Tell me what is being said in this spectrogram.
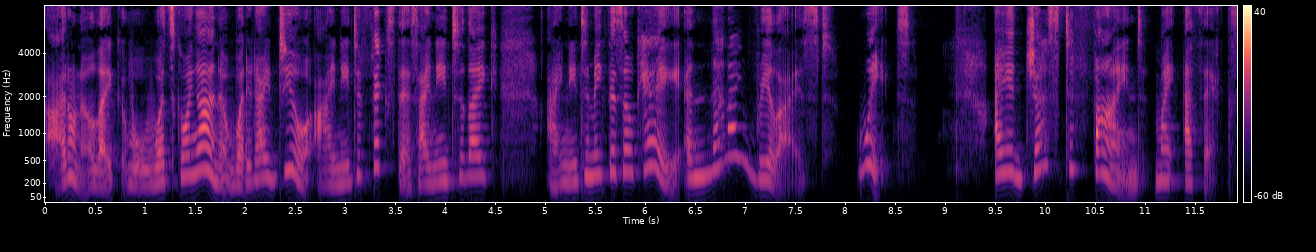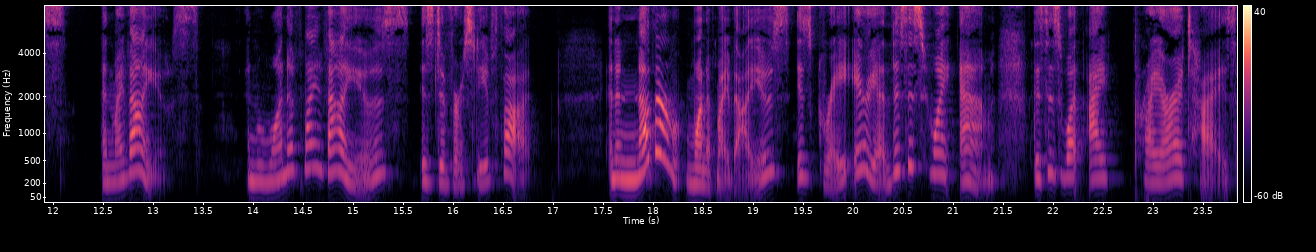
I don't know, like, what's going on? What did I do? I need to fix this. I need to, like, I need to make this okay. And then I realized wait, I had just defined my ethics and my values. And one of my values is diversity of thought. And another one of my values is gray area. This is who I am. This is what I prioritize.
